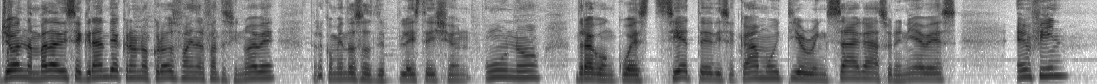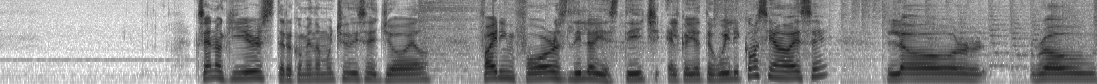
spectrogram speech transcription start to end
Joel Nambada dice Grandia, Chrono Cross, Final Fantasy IX. Te recomiendo esos de PlayStation 1. Dragon Quest 7, dice Kamui. Tearing Saga, Azure Nieves. En fin. Xenogears, te recomiendo mucho, dice Joel. Fighting Force, Lilo y Stitch, El Coyote Willy. ¿Cómo se llamaba ese? Lord Road.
